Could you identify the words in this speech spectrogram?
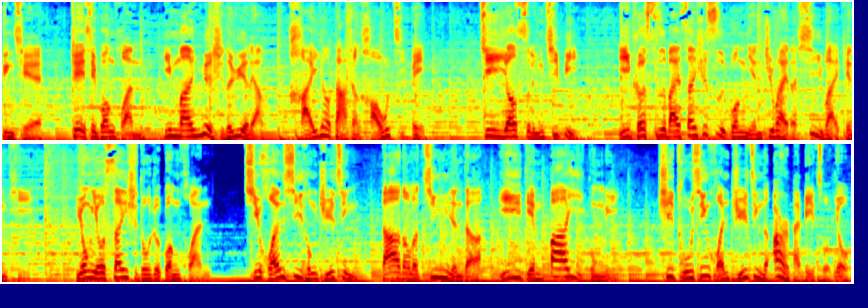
并且这些光环比满月时的月亮还要大上好几倍。G 幺四零七 b，一颗四百三十四光年之外的系外天体，拥有三十多个光环，其环系统直径达到了惊人的一点八亿公里。是土星环直径的二百倍左右，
